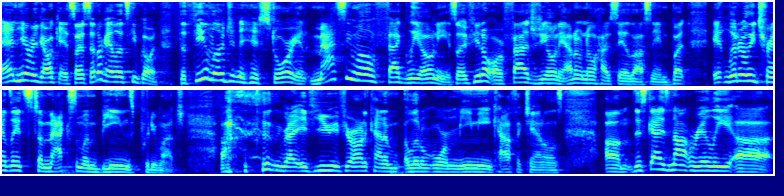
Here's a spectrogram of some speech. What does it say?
And here we go. Okay, so I said, okay, let's keep going. The theologian and historian Massimo Faglioni. So if you don't, or Fagioni, I don't know how to say his last name, but it literally translates to maximum beans, pretty much, uh, right? If you if you're on kind of a little more memey Catholic channels, um, this guy's not really uh,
